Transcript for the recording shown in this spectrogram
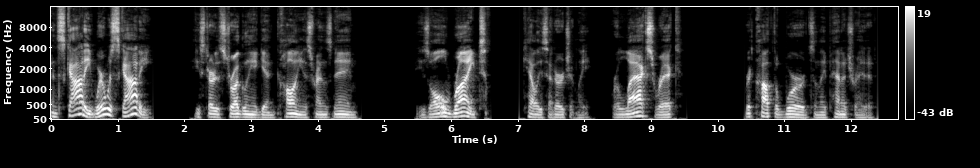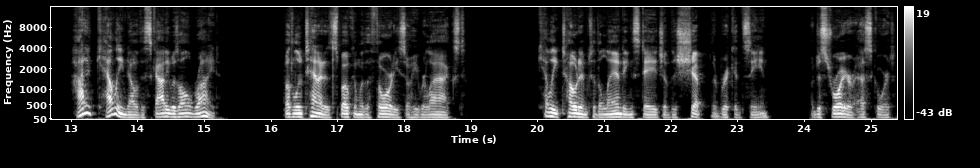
And Scotty, where was Scotty? He started struggling again, calling his friend's name. He's all right, Kelly said urgently. Relax, Rick. Rick caught the words and they penetrated. How did Kelly know that Scotty was all right? But the lieutenant had spoken with authority, so he relaxed. Kelly towed him to the landing stage of the ship that Rick had seen, a destroyer escort.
